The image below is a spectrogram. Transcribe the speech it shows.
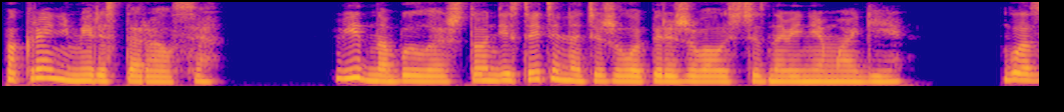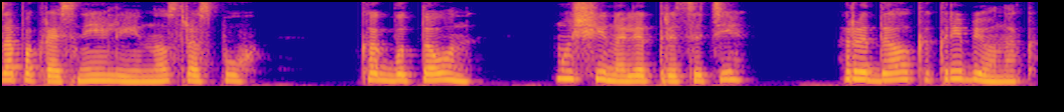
По крайней мере, старался. Видно было, что он действительно тяжело переживал исчезновение магии. Глаза покраснели и нос распух. Как будто он, мужчина лет тридцати, рыдал, как ребенок.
